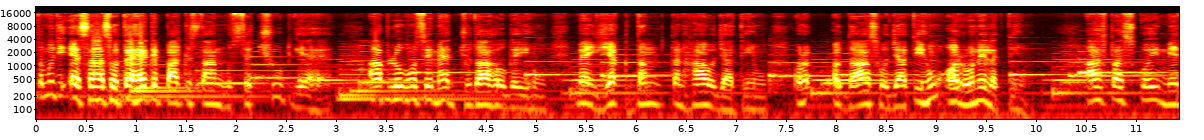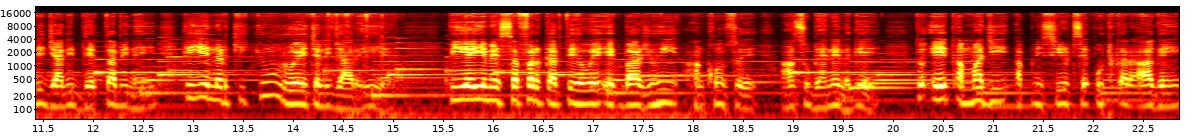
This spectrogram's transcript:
تو مجھے احساس ہوتا ہے کہ پاکستان مجھ سے چھوٹ گیا ہے۔ آپ لوگوں سے میں جدا ہو گئی ہوں۔ میں یکدم تنہا ہو جاتی ہوں اور اداس ہو جاتی ہوں اور رونے لگتی ہوں۔ آس پاس کوئی میری جانب دیکھتا بھی نہیں کہ یہ لڑکی کیوں روئے چلی جا رہی ہے۔ پی آئی اے میں سفر کرتے ہوئے ایک بار یوں ہی آنکھوں سے آنسو بہنے لگے۔ تو ایک اماں جی اپنی سیٹ سے اٹھ کر آ گئیں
